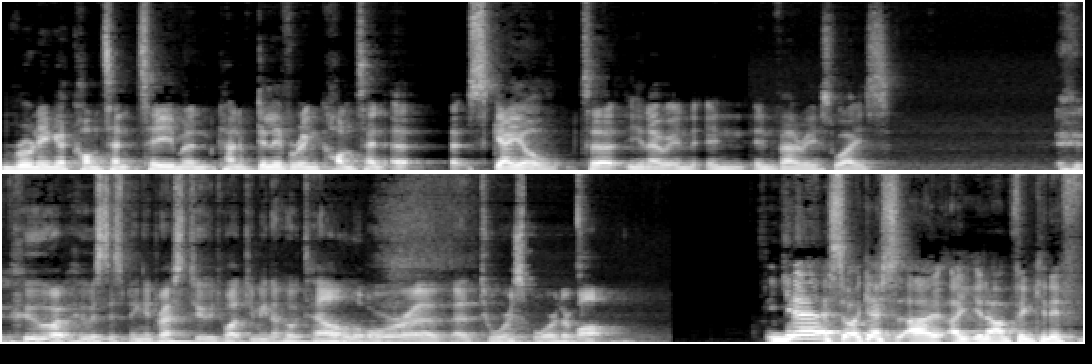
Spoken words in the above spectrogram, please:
running a content team and kind of delivering content at, at scale to, you know, in, in, in various ways? Who, uh, who is this being addressed to? What do you mean, a hotel or a, a tourist board or what? Yeah, so I guess I, I, you know, I'm thinking if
